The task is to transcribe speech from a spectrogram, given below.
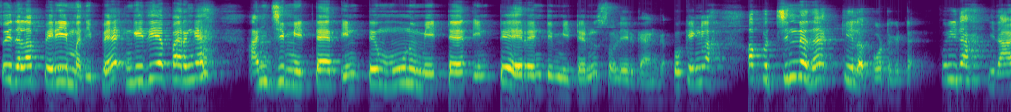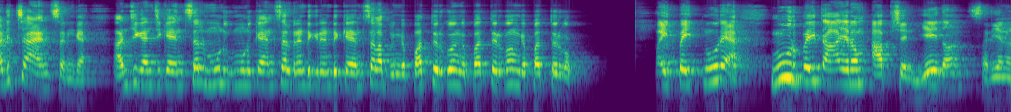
ஸோ இதெல்லாம் பெரிய மதிப்பு. இங்கே இதே பாருங்கள் அஞ்சு மீட்டர் இன்ட்டு மூணு மீட்டர் இன்ட்டு ரெண்டு மீட்டர்னு சொல்லியிருக்காங்க. ஓகேங்களா? அப்போ சின்னதை கீழே போட்டுக்கிட்டேன். புரியுதா? இதை அடித்த ஆன்சருங்க அஞ்சுக்கு அஞ்சு கேன்சல் மூணுக்கு மூணு கேன்சல் ரெண்டுக்கு ரெண்டு கேன்சல் அப்போ இங்கே பத்து இருக்கும் இங்கே பத்து இருக்கும் இங்கே பத்து இருக்கும். பைத் பைத் நூறு. நூறு பைத் ஆயிரம் ஆப்ஷன் ஏ தான் சரியான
